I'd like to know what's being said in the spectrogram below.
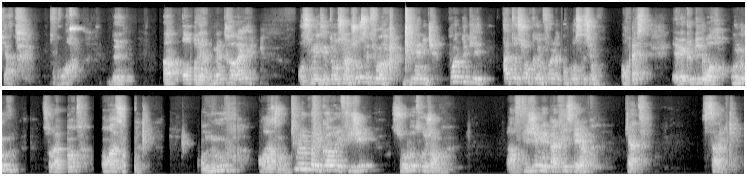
4, 3, 2, 1. On revient. Même travail. On se met exactement sur la même chose. Cette fois, dynamique. Pointe de pied. Attention, encore une fois, la compensation. On reste. Et avec le pied droit, on ouvre. Sur la pente, on rassemble. On ouvre, on rassemble. Tout le corps est figé sur l'autre jambe. Alors, figé n'est pas crispé. Hein. 4, 5,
